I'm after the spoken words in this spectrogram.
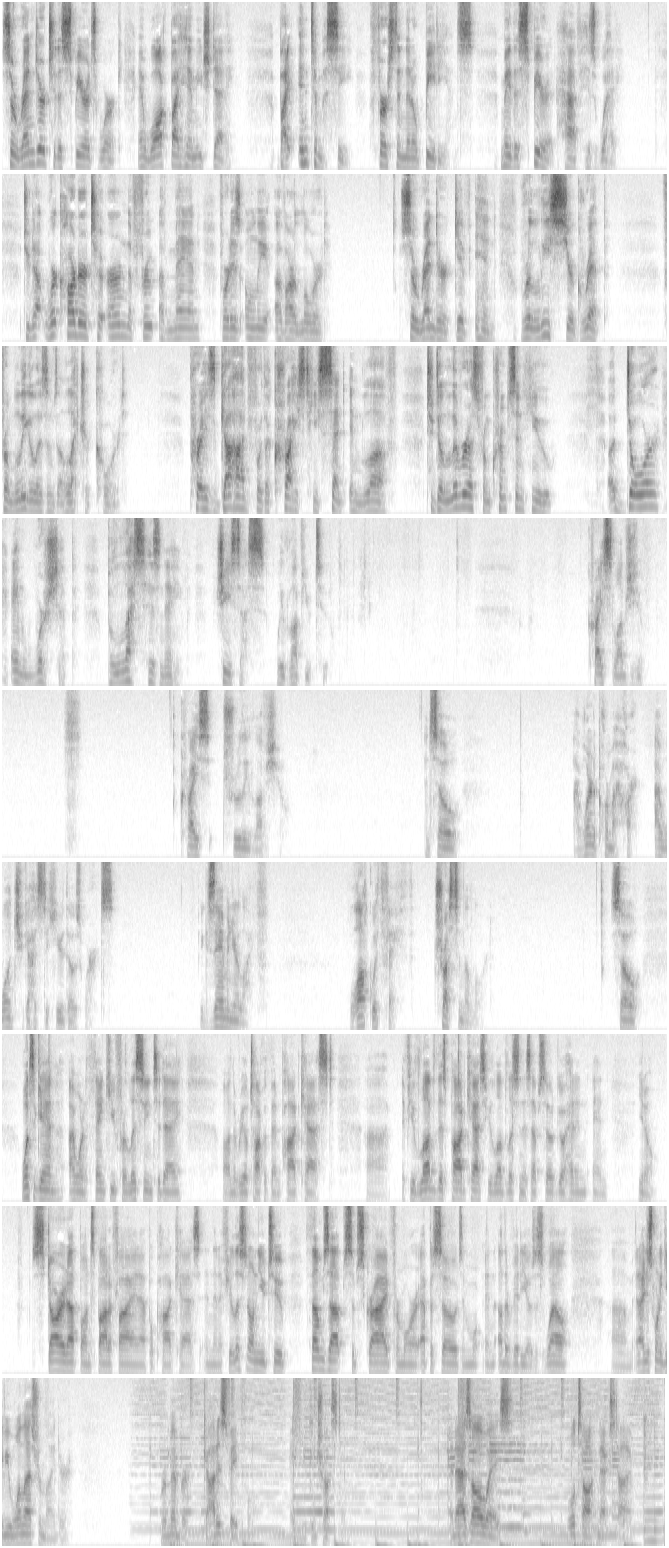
Surrender to the Spirit's work and walk by Him each day. By intimacy, first and then obedience, may the Spirit have His way. Do not work harder to earn the fruit of man, for it is only of our Lord. Surrender, give in, release your grip from legalism's electric cord. Praise God for the Christ he sent in love to deliver us from crimson hue. Adore and worship Bless his name. Jesus, we love you too. Christ loves you. Christ truly loves you. And so I wanted to pour my heart. I want you guys to hear those words. Examine your life. Walk with faith. Trust in the Lord. So, once again, I want to thank you for listening today on the Real Talk with Ben podcast. Uh, if you loved this podcast, if you loved listening to this episode, go ahead and, and you know star it up on Spotify and Apple Podcasts. And then if you're listening on YouTube, thumbs up, subscribe for more episodes and more and other videos as well. Um, and I just want to give you one last reminder. Remember, God is faithful, and you can trust Him. And as always, we'll talk next time.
